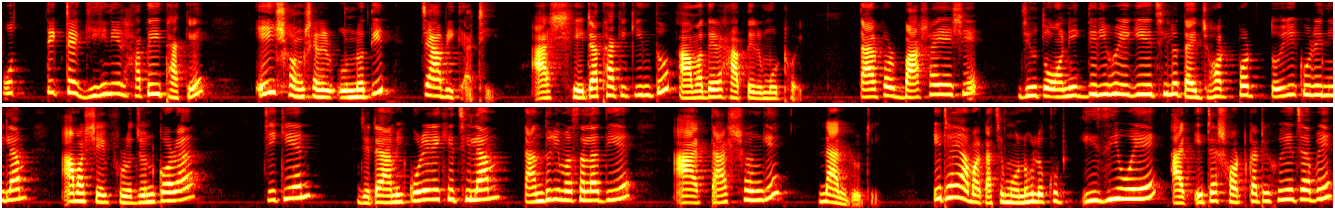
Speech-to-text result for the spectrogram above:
প্রত্যেকটা গৃহিণীর হাতেই থাকে এই সংসারের উন্নতির চাবিকাঠি। আর সেটা থাকে কিন্তু আমাদের হাতের মুঠোয়। তারপর বাসায় এসে যেহেতু অনেক দেরি হয়ে গিয়েছিল, তাই ঝটপট তৈরি করে নিলাম। আমার সেই ফ্রোজন করা চিকেন, যেটা আমি করে রেখেছিলাম তান্দুরি মশলা দিয়ে আর তার সঙ্গে নান রুটি। এটাই আমার কাছে মনে হলো খুব ইজি ওয়ে আর এটা শর্টকাটে হয়ে যাবে।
